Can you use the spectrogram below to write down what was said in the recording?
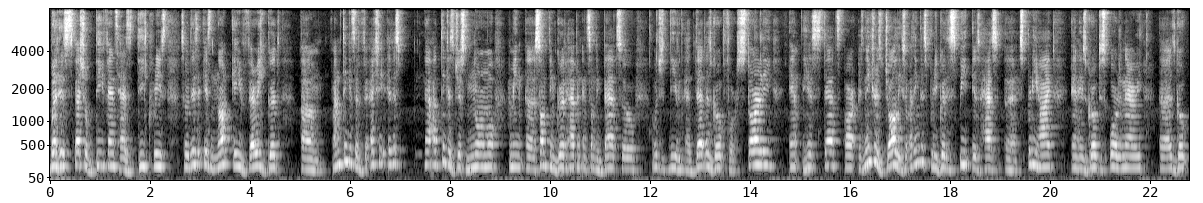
but his special defense has decreased. So this is not a very good. Um, I don't think it's a actually it is. I think it's just normal. I mean, uh, something good happened and something bad, so we'll just leave it at that. Let's go for Starly, and his stats are his nature is jolly, so I think that's pretty good. His speed is has uh, is pretty high, and his growth is ordinary. Let's go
